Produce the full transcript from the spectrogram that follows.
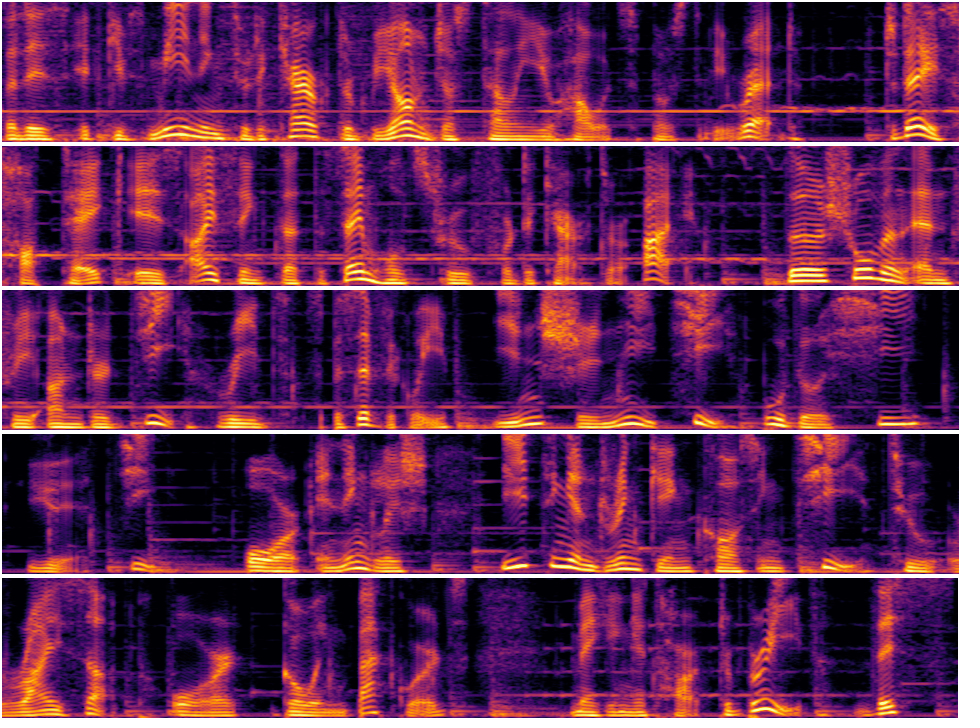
That is, it gives meaning to the character beyond just telling you how it's supposed to be read. Today's hot take is I think that the same holds true for the character I. The Shuowen entry under Ji reads specifically, 饮食逆气不得息越气, or in English, eating and drinking causing qi to rise up or going backwards, making it hard to breathe. This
